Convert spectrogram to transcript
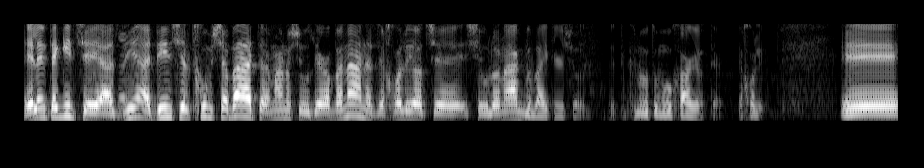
אלא אם תגיד שהדין הדין של תחום שבת, אמרנו שהוא די רבנן, אז יכול להיות ש, שהוא לא נהג בבית ראשון, ותקנו אותו מאוחר יותר, יכול להיות. אה,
